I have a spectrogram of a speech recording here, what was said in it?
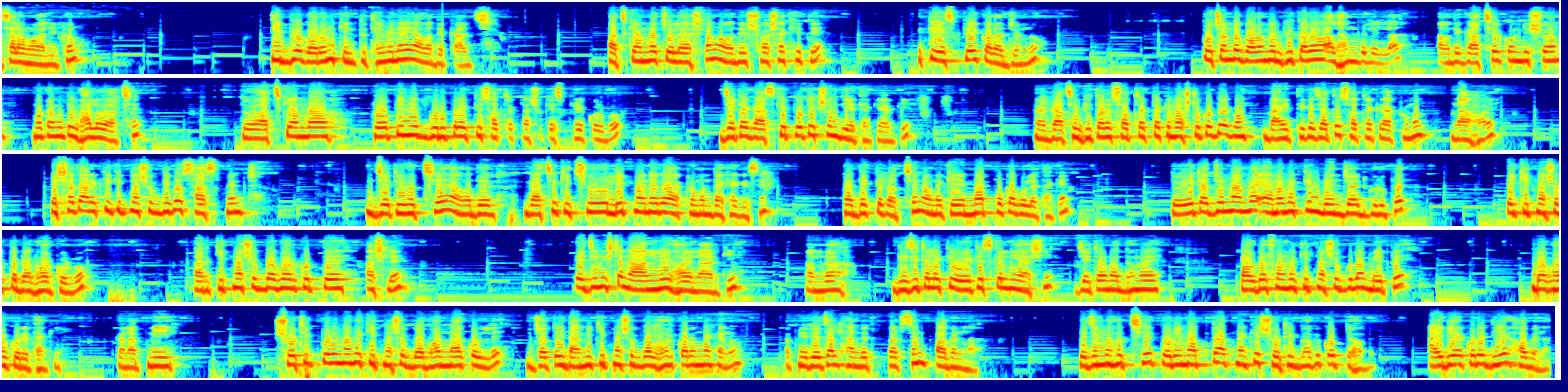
আসসালামু আলাইকুম। তীব্র গরম কিন্তু থেমে নেই আমাদের কাজ। আজকে আমরা চলে আসলাম আমাদের শশা খেতে একটি স্প্রে করার জন্য। প্রচণ্ড গরমের ভিতরেও আলহামদুলিল্লাহ আমাদের গাছের কন্ডিশন মোটামুটি ভালো আছে। তো আজকে আমরা প্রোপিনেট গ্রুপের একটি ছত্রাকনাশক স্প্রে করব, যেটা গাছকে প্রোটেকশন দিয়ে থাকে আর কি। গাছের ভিতরে ছত্রাকটাকে নষ্ট করবে এবং বাইরে থেকে যাতে ছত্রাকের আক্রমণ না হয়। এর সাথে আরেকটি কীটনাশক দিব, সাসপেন্ট, যেটি হচ্ছে আমাদের গাছে কিছু লিপ মাইনারের আক্রমণ দেখা গেছে। আপনারা দেখতে পাচ্ছেন, অনেকে ম্যাপ পোকা বলে থাকেন। তো এটার জন্য আমরা অ্যামামেকটিন বেনজয়েড গ্রুপের এই কীটনাশকটা ব্যবহার করব। আর কীটনাশক ব্যবহার করতে আসলে এই জিনিসটা না আনলেই হয় না আর কি। আমরা ডিজিটাল একটি ওয়েট স্কেল নিয়ে আসি, যেটার মাধ্যমে পাউডার ফর্মের কীটনাশকগুলো মেপে ব্যবহার করে থাকি। কারণ আপনি সঠিক পরিমাণে কীটনাশক ব্যবহার না করলে, যতই দামি কীটনাশক ব্যবহার করেন না কেন, আপনি রেজাল্ট হান্ড্রেড পার্সেন্ট পাবেন না। এজন্য হচ্ছে পরিমাপটা আপনাকে সঠিকভাবে করতে হবে। আইডিয়া করে দিয়ে হবে না।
